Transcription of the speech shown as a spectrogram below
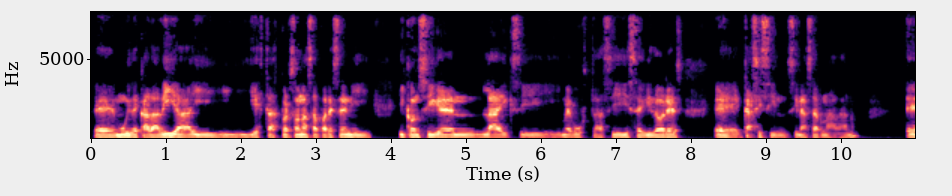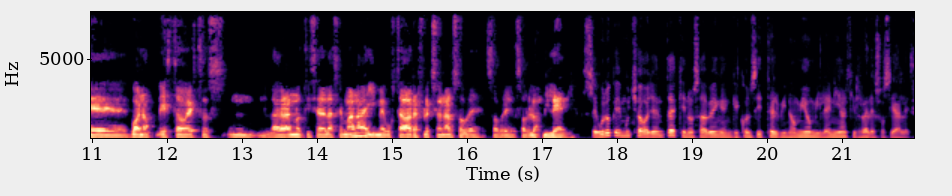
eh, muy de cada día y, estas personas aparecen y, consiguen likes y, me gustas y seguidores eh, casi sin, sin hacer nada, ¿no? Eh, bueno, esto, esto es la gran noticia de la semana y me gustaba reflexionar sobre, sobre, sobre los milenios. Seguro que hay muchos oyentes que no saben en qué consiste el binomio millennials y redes sociales.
